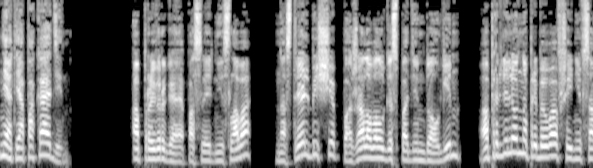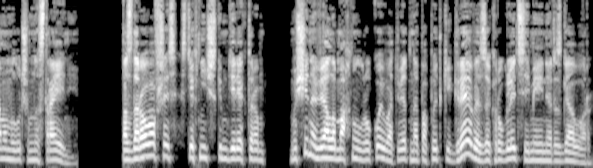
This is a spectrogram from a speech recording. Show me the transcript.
Нет, я пока один. Опровергая последние слова, на стрельбище пожаловал господин Долгин, определенно пребывавший не в самом лучшем настроении. Поздоровавшись с техническим директором, мужчина вяло махнул рукой в ответ на попытки Греве закруглить семейный разговор.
